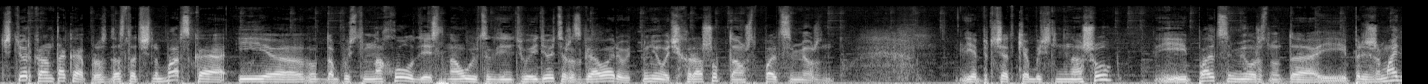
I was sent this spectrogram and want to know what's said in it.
Четверка, она такая просто достаточно барская. И э, вот, допустим, на холоде, если на улице где-нибудь вы идете разговаривать, ну не очень хорошо, потому что пальцы мерзнут. Я перчатки обычно не ношу, и пальцы мерзнут, да, и прижимать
